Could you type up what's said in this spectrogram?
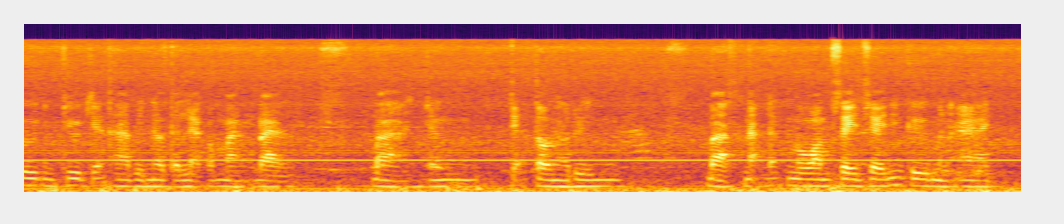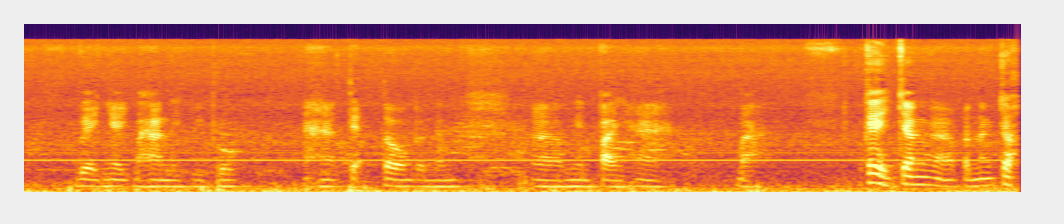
គឺខ្ញុំជឿជាក់ថាវានៅតែលាក់កំបាំងដែរបាទអញ្ចឹងតកតទៅនឹងរឿងបាទថ្នាក់ដឹកនាំផ្សេងផ្សេងនេះគឺมันអាច វែកញែកបាននេះពីព្រោះតកតងទៅនឹងមានបញ្ហាបាទអូខេអញ្ចឹងប៉ុណ្ណឹងចុះ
